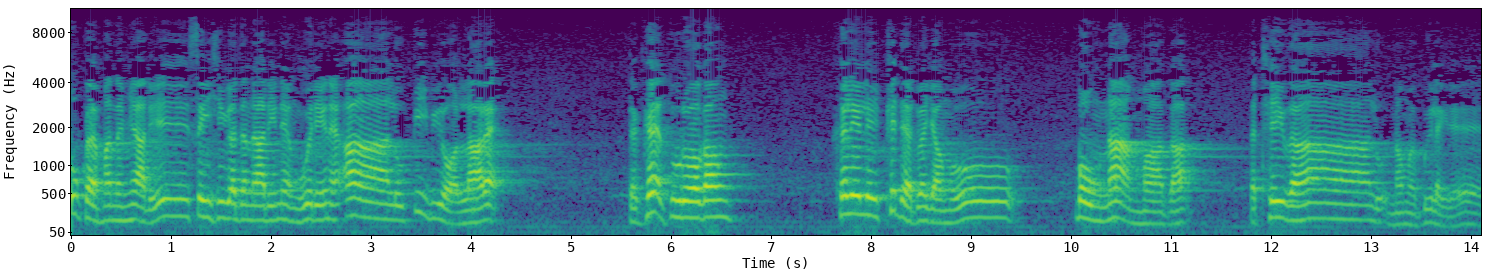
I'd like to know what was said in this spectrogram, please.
ဥက္ခွက်မှန်သမျှတွေစိတ်ရှိရတနာတွေနဲ့ငွေတွေနဲ့အားလို့ပြပြီးတော့လာတဲ့တကက်သူတော်ကောင်းခလေးလေးဖြစ်တဲ့အတွက်ကြောင့်မို့ပုံနာမာသာတထေသာလို့နာမည်ပေးလိုက်တယ်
